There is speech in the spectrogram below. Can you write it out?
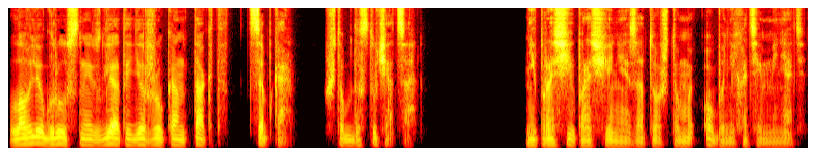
ловлю грустный взгляд и держу контакт цепко чтобы достучаться. Не проси прощения за то, что мы оба не хотим менять.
